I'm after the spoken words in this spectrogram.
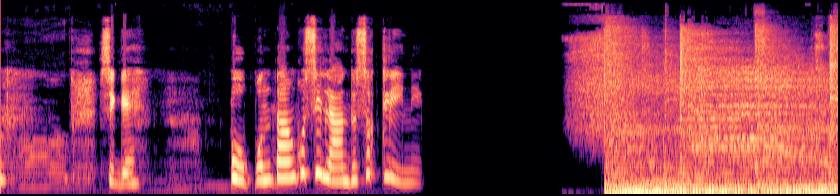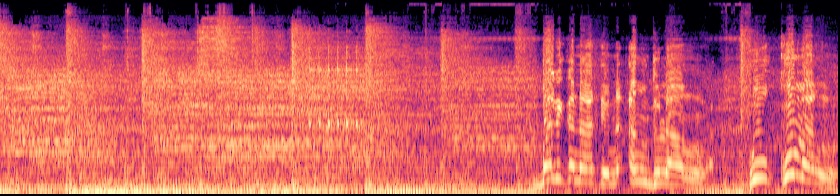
Sige, pupuntahan ko si Lando sa clinic. Balikan natin ang dulang hukumang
